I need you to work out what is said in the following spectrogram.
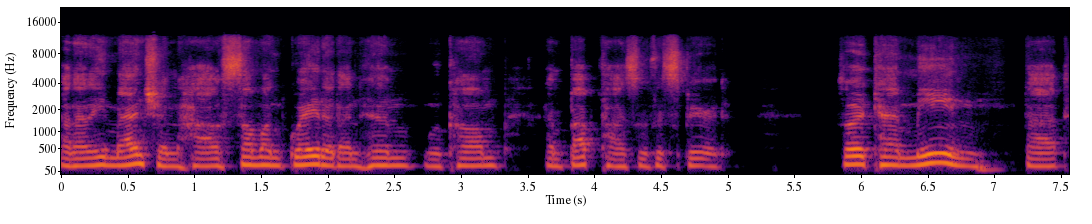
And then he mentioned how someone greater than him will come and baptize with the Spirit. So it can mean that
